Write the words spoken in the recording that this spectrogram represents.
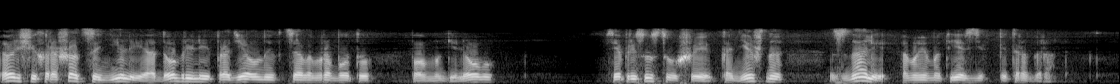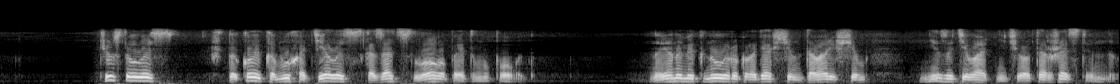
Товарищи хорошо оценили и одобрили проделанную в целом работу по Могилеву. Все присутствовавшие, конечно, знали о моем отъезде в Петроград. Чувствовалось, что кое-кому хотелось сказать слово по этому поводу. Но я намекнул руководящим товарищам не затевать ничего торжественного,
